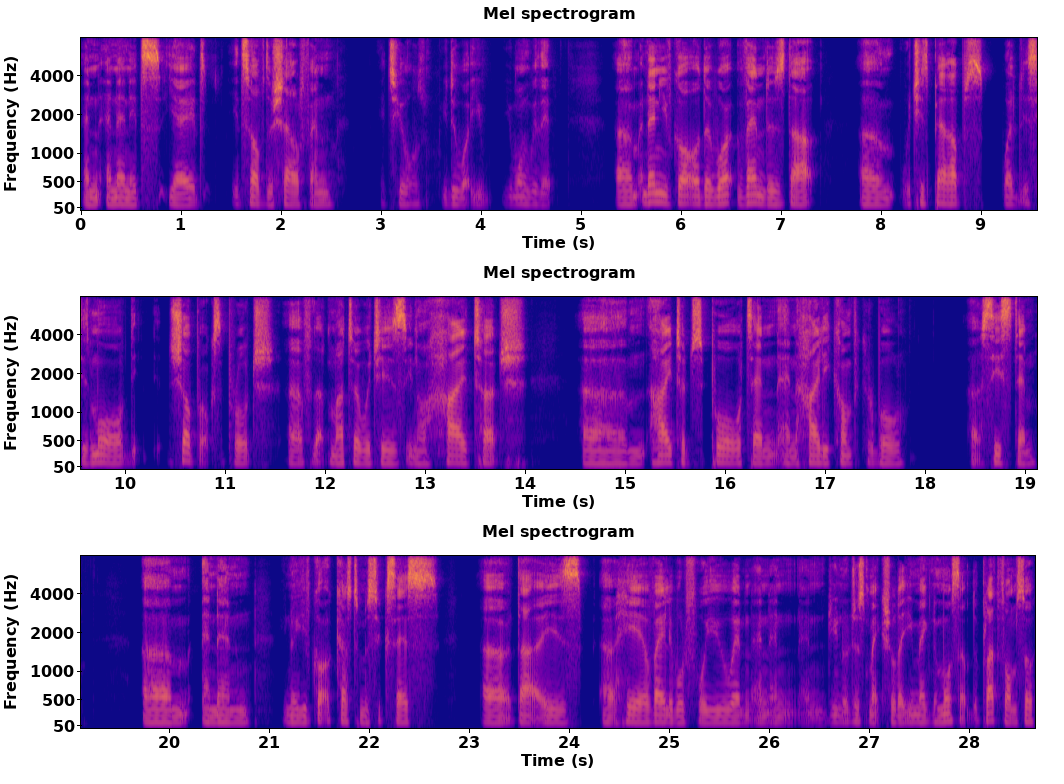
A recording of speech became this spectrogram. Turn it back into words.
and and then it's yeah, it, it's off the shelf and it's yours. You do what you, you want with it. Um, and then you've got other vendors that, um, which is perhaps, well, this is more the Shopworks approach uh, for that matter, which is, you know, high touch, um, high touch support and, and highly configurable uh, system. Um, and then, you know, you've got a customer success uh, that is uh, here available for you and, and, and, and, you know, just make sure that you make the most out of the platform. So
